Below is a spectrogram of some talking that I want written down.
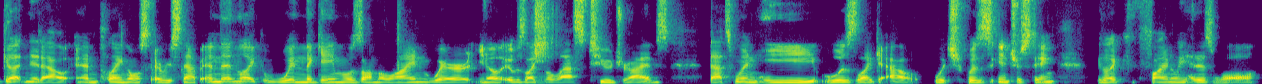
gutting it out and playing almost every snap. And then like when the game was on the line where you know it was like the last two drives that's when he was like out which was interesting. He like finally hit his wall.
